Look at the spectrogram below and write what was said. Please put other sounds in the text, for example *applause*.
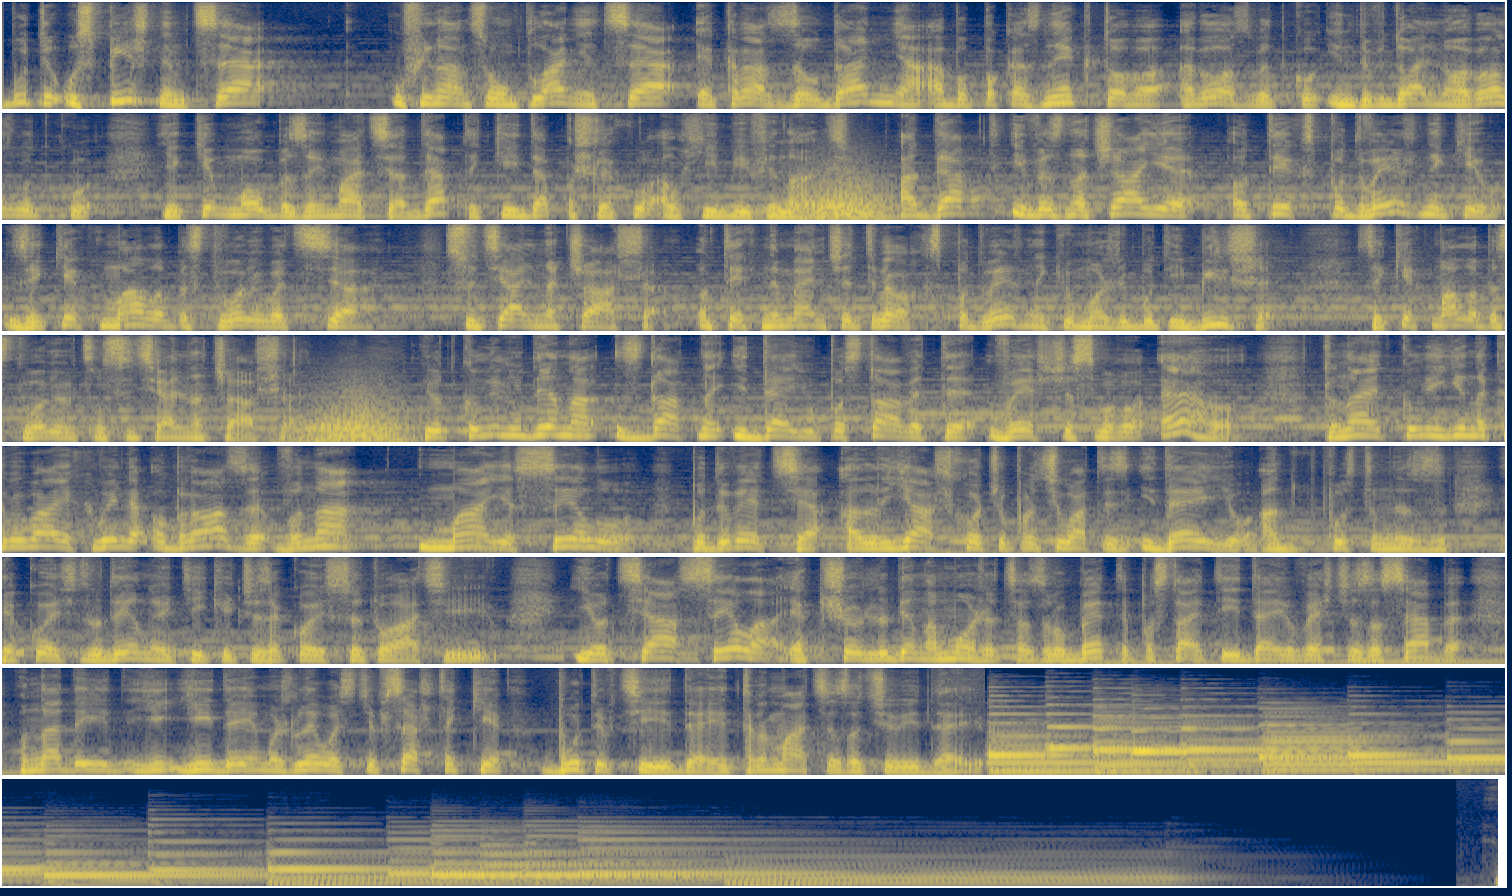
бути успішним це у фінансовому плані це якраз завдання або показник того розвитку, індивідуального розвитку, яким мав би займатися адепт, який йде по шляху алхімії фінансів. Адепт і визначає отих сподвижників, з яких мала би створюватися соціальна чаша. Отих не менше трьох сподвижників, може бути і більше, з яких мала би створюватися соціальна чаша. І от коли людина здатна ідею поставити вище свого его, то навіть коли її накриває хвиля образи, вона має силу подивитися, але я ж хочу працювати з ідеєю, а допустимо, не з якоюсь людиною тільки чи з якоюсь ситуацією. І оця сила, якщо людина може це зробити, поставити ідею вище за себе, вона дає їй дає можливості все ж таки бути в цій ідеї, триматися за цю ідею.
